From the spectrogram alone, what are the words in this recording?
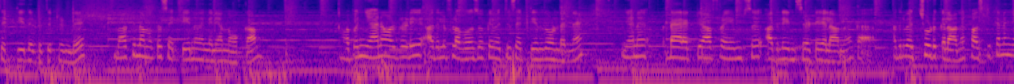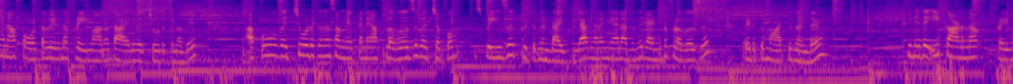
സെറ്റ് ചെയ്തെടുത്തിട്ടുണ്ട്. ബാക്കി നമുക്ക് സെറ്റ് ചെയ്യുന്നത് എങ്ങനെയാണെന്ന് നോക്കാം. അപ്പം ഞാൻ ഓൾറെഡി അതിൽ ഫ്ലവേഴ്സൊക്കെ വെച്ച് സെറ്റ് ചെയ്തതുകൊണ്ട് തന്നെ ഞാൻ ഡയറക്റ്റ് ആ ഫ്രെയിംസ് അതിൽ ഇൻസേർട്ട് ചെയ്യലാണ് അതിൽ വെച്ച് കൊടുക്കലാണ് ഫസ്റ്റിൽ തന്നെ ഞാൻ ആ ഫോട്ടോ വരുന്ന ഫ്രെയിമാണ് താഴെ വെച്ച് കൊടുക്കുന്നത്. അപ്പോൾ വെച്ച് കൊടുക്കുന്ന സമയത്ത് തന്നെ ആ ഫ്ലവേഴ്സ് വെച്ചപ്പം സ്പേസ് കിട്ടുന്നുണ്ടായിട്ടില്ല. അങ്ങനെ ഞാൻ അതിൽ നിന്ന് രണ്ട് ഫ്ലവേഴ്സ് എടുത്ത് മാറ്റുന്നുണ്ട്. പിന്നെ ഇത് ഈ കാണുന്ന ഫ്രെയിം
